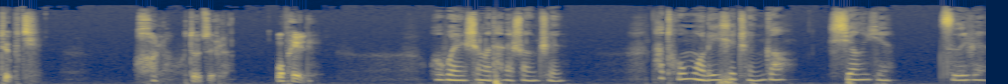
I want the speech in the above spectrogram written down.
对不起。好了，我得罪了，我赔礼。我吻上了他的双唇，他涂抹了一些唇膏，香艳、滋润、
